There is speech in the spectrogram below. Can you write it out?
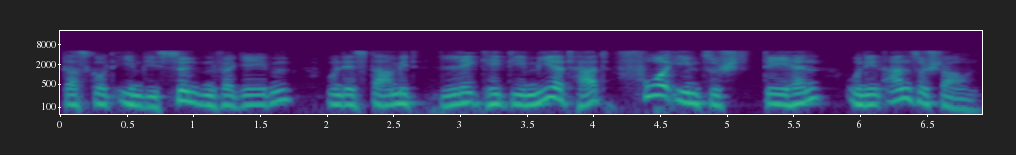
dass Gott ihm die Sünden vergeben und es damit legitimiert hat, vor ihm zu stehen und ihn anzuschauen.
